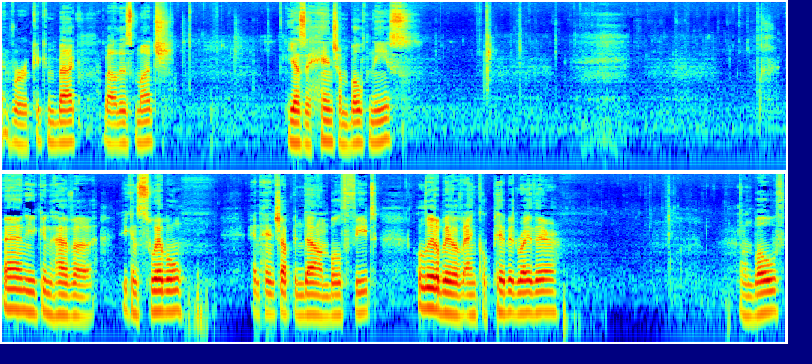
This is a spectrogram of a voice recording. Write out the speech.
And for kicking back about this much. He has a hinge on both knees. And you can have a you can swivel and hinge up and down on both feet. A little bit of ankle pivot right there on both.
